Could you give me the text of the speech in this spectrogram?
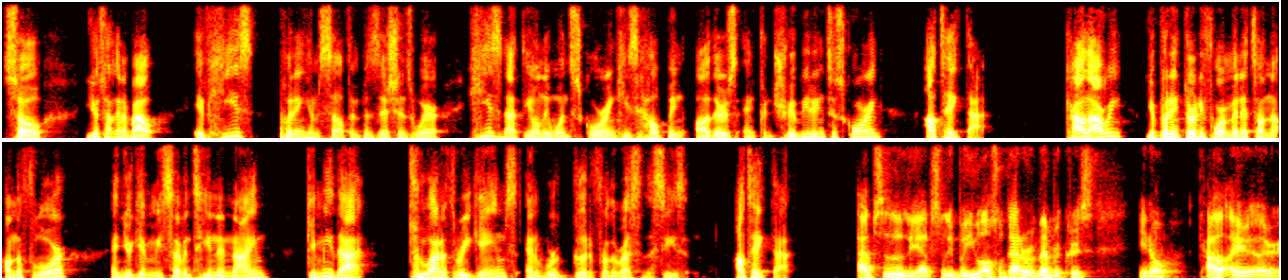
So you're talking about if he's putting himself in positions where he's not the only one scoring, he's helping others and contributing to scoring. I'll take that. Kyle Lowry, you're putting 34 minutes on the on the floor and you're giving me 17 and 9. Give me that two out of three games, and we're good for the rest of the season. I'll take that. Absolutely, absolutely. But you also got to remember, Chris, you know, Kyle, uh, uh,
